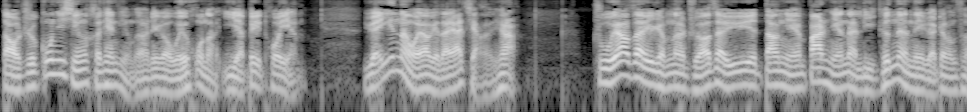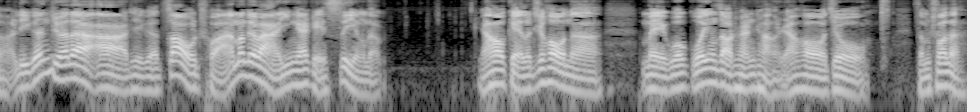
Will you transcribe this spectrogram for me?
导致攻击型核潜艇的这个维护呢也被拖延。原因呢，我要给大家讲一下。主要在于什么呢？主要在于当年八十年代里根的那个政策。里根觉得啊，这个造船嘛，对吧？应该给私营的。然后给了之后呢，美国国营造船厂，然后就怎么说呢？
